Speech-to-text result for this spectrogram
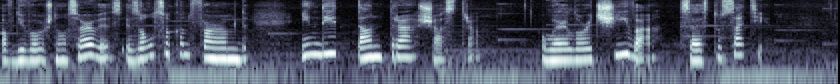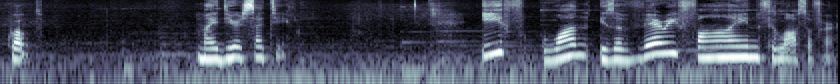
of devotional service is also confirmed in the Tantra Shastra, where Lord Shiva says to Sati, quote, My dear Sati, if one is a very fine philosopher,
